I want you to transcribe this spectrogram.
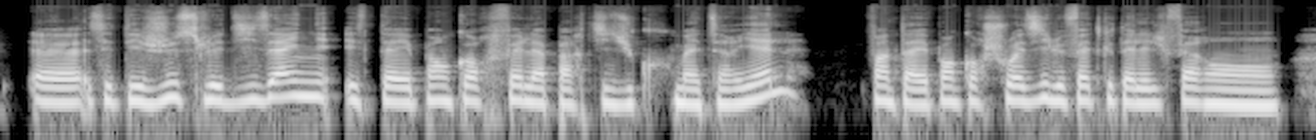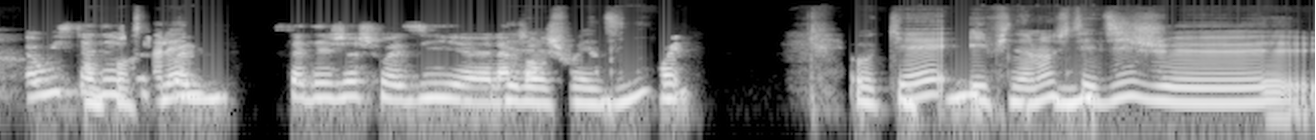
c'était juste le design et tu n'avais pas encore fait la partie du coup matériel? Enfin, tu n'avais pas encore choisi le fait que tu allais le faire en, ah oui, c'était déjà Choisi. déjà choisi la Déjà choisi. Oui. Ok. Et finalement, tu t'es dit, je.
